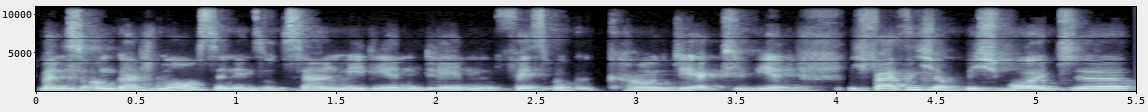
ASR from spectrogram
meines Engagements in den sozialen Medien den Facebook-Account deaktiviert. Ich weiß nicht, ob ich heute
